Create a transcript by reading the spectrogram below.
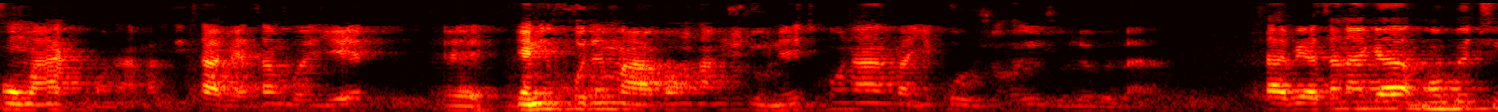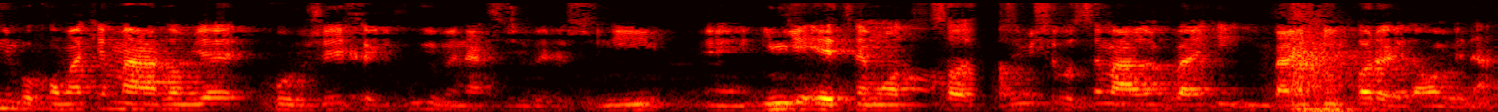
کمک کنن. وقتی طبیعتا با یه یعنی خود مردم همینجور دونیت کنن و یه پروژه های جلو ببرن. طبیعتا اگر ما بتونیم با کمک مردم یه پروژه خیلی خوبی به نتیجه برسونیم این یه اعتماد سازی میشه واسه مردم برای این برای این کار رو ادامه بدن.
